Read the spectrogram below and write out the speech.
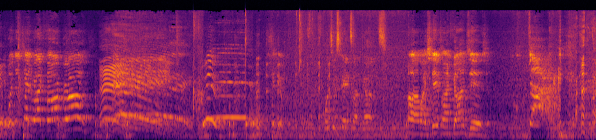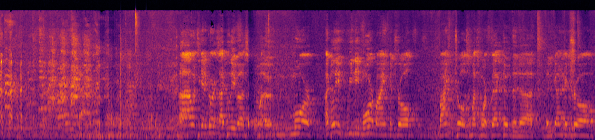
Hey! What does Ten Rod Farm, bro? Hey! Woo! Thank you. What's your stance on guns? Uh, my stance on guns is uh, once again, of course, I believe us uh, more. I believe we need more mind control. Mind control is much more effective than uh, than gun control.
